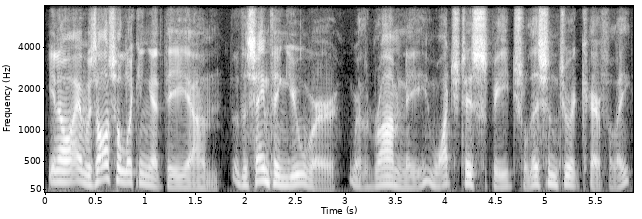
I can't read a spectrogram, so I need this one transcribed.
You know, I was also looking at the um, the same thing you were with Romney. Watched his speech, listened to it carefully,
